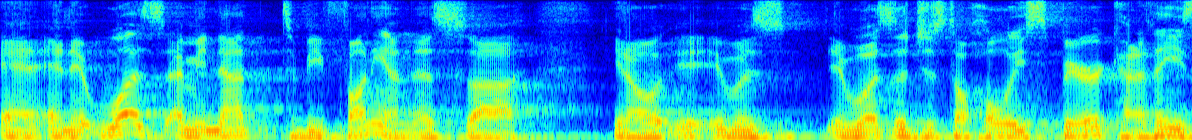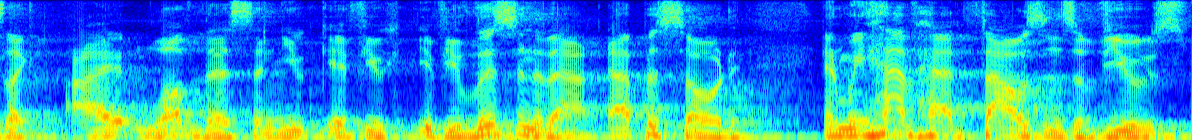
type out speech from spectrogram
and, and it was I mean not to be funny on this. Uh, you know, it, it was it was a, just a Holy Spirit kind of thing. He's like, I love this, and you if you if you listen to that episode, and we have had thousands of views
